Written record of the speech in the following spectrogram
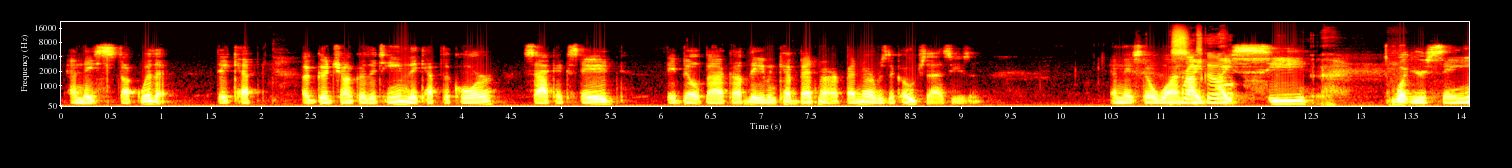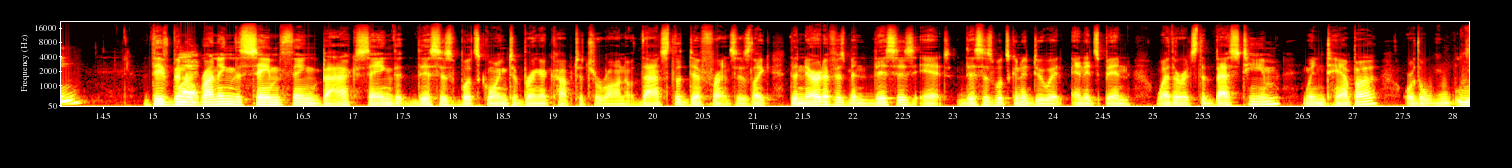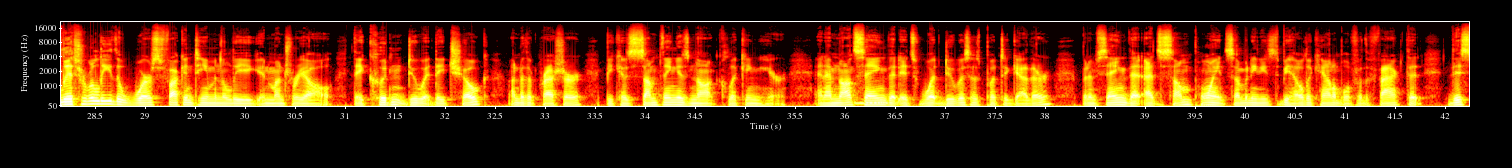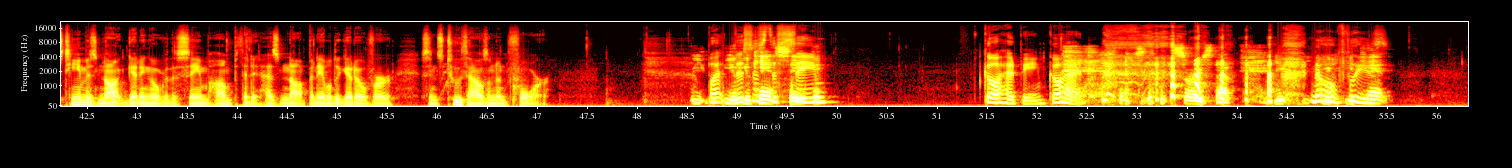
And they stuck with it. They kept a good chunk of the team. They kept the core. Sakic stayed. They built back up. They even kept Bednar. Bednar was the coach that season, and they still won. I, I see what you're saying. They've been But- running the same thing back, saying that this is what's going to bring a cup to Toronto. That's the difference. Is like the narrative has been this is it. This is what's going to do it, and it's been whether it's the best team in Tampa or the literally the worst fucking team in the league in Montreal. They couldn't do it. They choke under the pressure because something is not clicking here. And I'm not saying mm-hmm. that it's what Dubas has put together, but I'm saying that at some point somebody needs to be held accountable for the fact that this team is not getting over the same hump that it has not been able to get over since 2004. But you, this you is can't the say same. Go ahead, Bean. Go ahead. Sorry, Steph. You, No, you, please.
